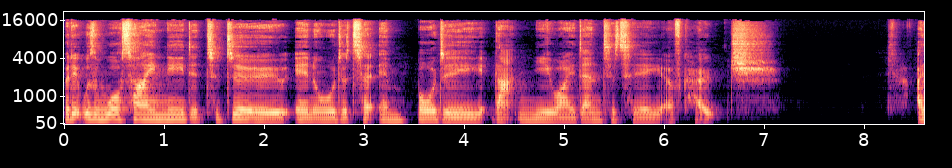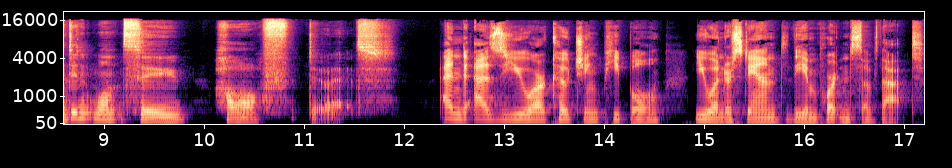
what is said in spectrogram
But it was what I needed to do in order to embody that new identity of coach. I didn't want to half do it. And as you are coaching people, you understand the importance of that,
